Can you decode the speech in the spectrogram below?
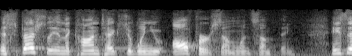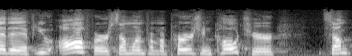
especially in the context of when you offer someone something. He said that if you offer someone from a Persian culture, some,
